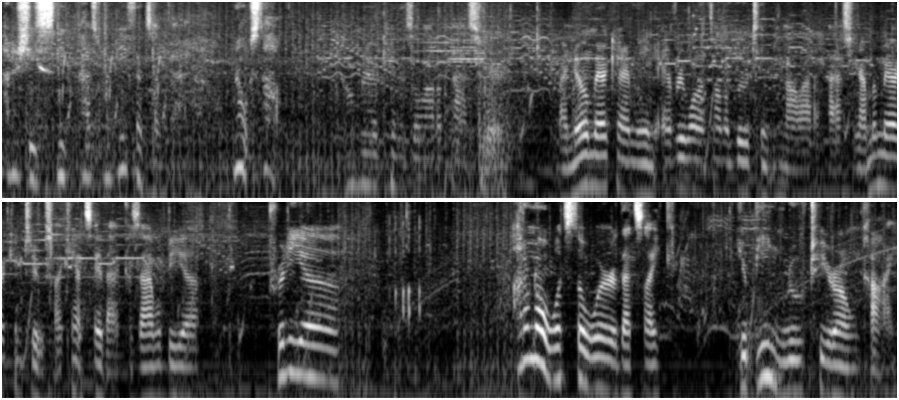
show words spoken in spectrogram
How did she sneak past my defense like that? No, stop. No, American is allowed to pass here. By no American, I mean everyone that's on the blue team is not allowed to pass here. I'm American too, so I can't say that, because that would be, uh, pretty, uh, I don't know what's the word that's like, you're being rude to your own kind.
